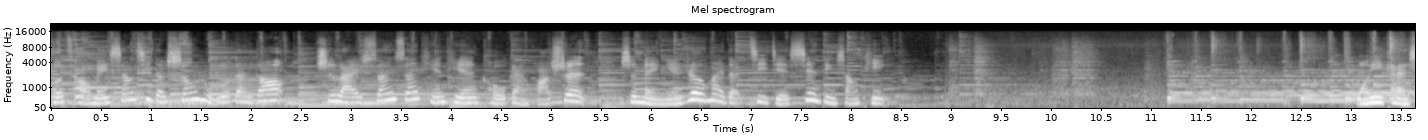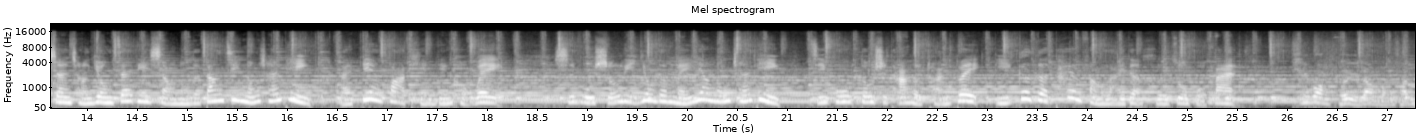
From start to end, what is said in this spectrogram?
和草莓香气的生乳酪蛋糕，吃来酸酸甜甜，口感滑顺，是每年热卖的季节限定商品。王义凯擅长用在地小农的当季农产品来变化甜点口味，师傅手里用的每一样农产品，几乎都是他和团队一个个探访来的合作伙伴。希望可以让农产品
